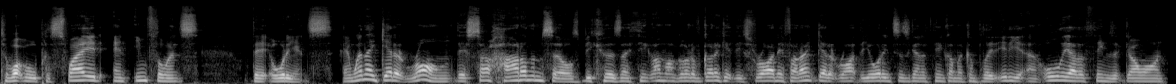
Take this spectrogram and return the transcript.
to what will persuade and influence their audience. And when they get it wrong, they're so hard on themselves because they think, oh my God, I've got to get this right. And if I don't get it right, the audience is going to think I'm a complete idiot and all the other things that go on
